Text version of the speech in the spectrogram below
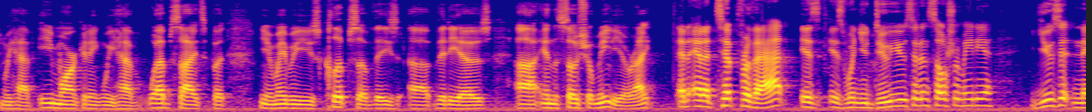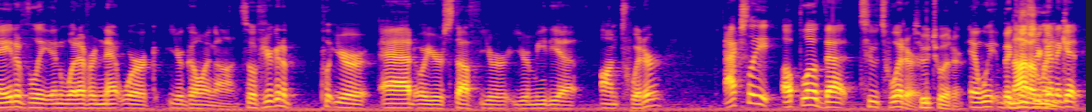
we have e-marketing, we have websites, but you know maybe we use clips of these uh, videos uh, in the social media, right? And, and a tip for that is is when you do use it in social media, use it natively in whatever network you're going on. So if you're going to put your ad or your stuff, your your media on Twitter, actually upload that to Twitter. To Twitter. And we because you're going to get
